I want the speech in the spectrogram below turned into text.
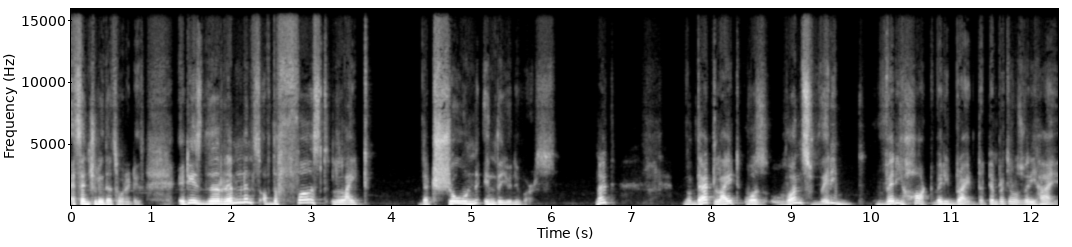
Essentially, that's what it is. It is the remnants of the first light that shone in the universe. Right? Now, that light was once very, very hot, very bright. The temperature was very high.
